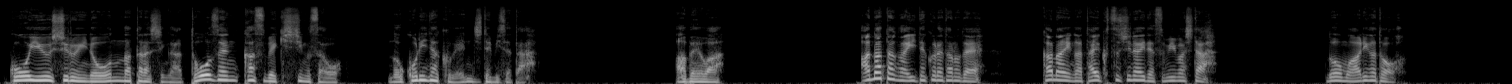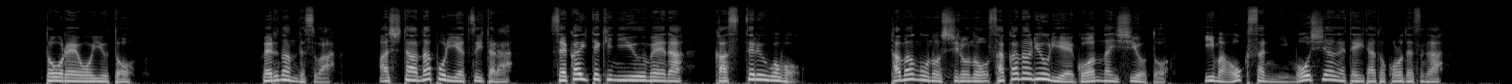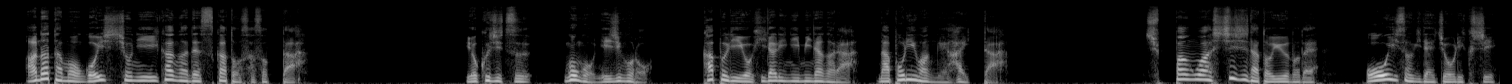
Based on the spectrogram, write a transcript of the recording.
こういう種類の女たらしが当然課すべき仕草を残りなく演じてみせた。安倍は「あなたがいてくれたので家内が退屈しないで済みました。どうもありがとう」当礼を言うとフェルナンデスは明日ナポリへ着いたら世界的に有名なカステルウォボ。卵の城の魚料理へご案内しようと今奥さんに申し上げていたところですがあなたもご一緒にいかがですかと誘った。翌日午後2時ごろカプリを左に見ながらナポリ湾へ入った。出版は7時だというので大急ぎで上陸し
